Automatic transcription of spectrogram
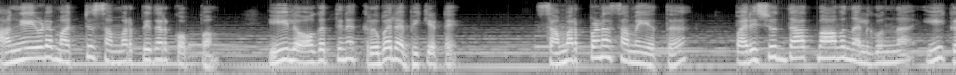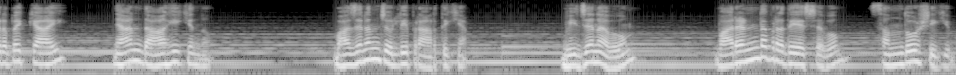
അങ്ങയുടെ മറ്റു സമർപ്പിതർക്കൊപ്പം ഈ ലോകത്തിന് കൃപ ലഭിക്കട്ടെ. സമർപ്പണ സമയത്ത് പരിശുദ്ധാത്മാവ് നൽകുന്ന ഈ കൃപയ്ക്കായി ഞാൻ ദാഹിക്കുന്നു. വചനം ചൊല്ലി പ്രാർത്ഥിക്കാം. വിജനവും വരണ്ട പ്രദേശവും സന്തോഷിക്കും.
